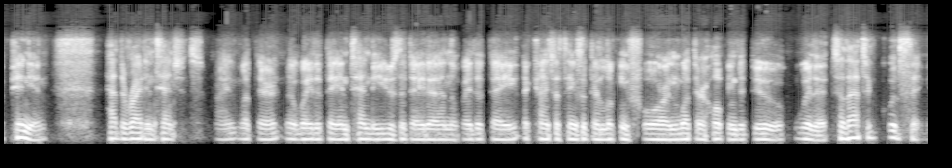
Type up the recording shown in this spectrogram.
opinion, had the right intentions. Right, what they're the way that they intend to use the data, and the way that they the kinds of things that they're looking for, and what they're hoping to do with it. So that's a good thing,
